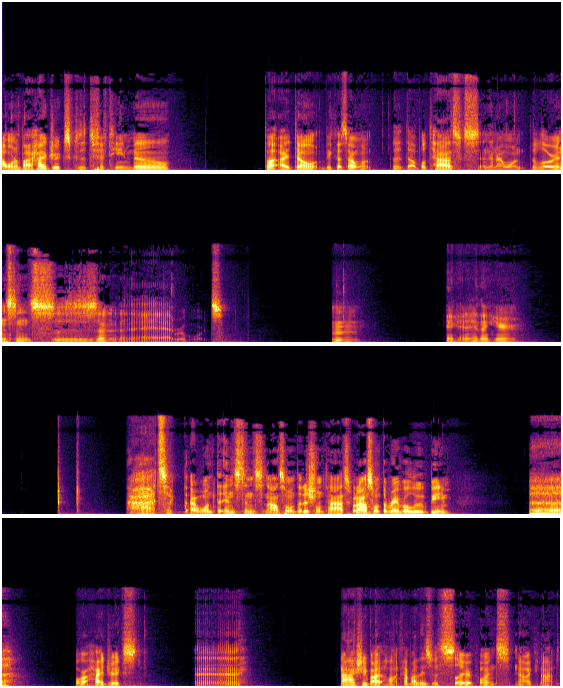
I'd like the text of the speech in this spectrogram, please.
I want to buy Hydrix because it's 15 mil. But I don't because I want the double tasks and then I want the lower instances and eh, rewards. Hmm. Can't get anything here. Ah, it's like I want the instance and I also want the additional task, but I also want the rainbow loot beam. Uh, or a Hydrix uh, can I actually buy? Hold on, can I buy these with Slayer points? No, I cannot.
